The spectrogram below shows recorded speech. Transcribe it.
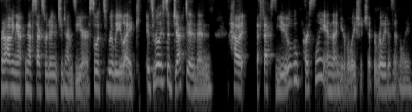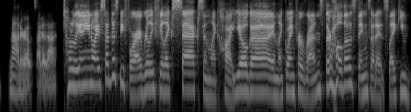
we're not having enough sex, we're doing it two times a year. So it's really like, it's really subjective and how it affects you personally and then your relationship. It really doesn't really matter outside of that. Totally. And you know, I've said this before. I really feel like sex and like hot yoga and like going for runs, they're all those things that it's like you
